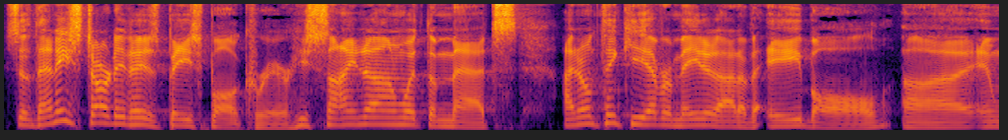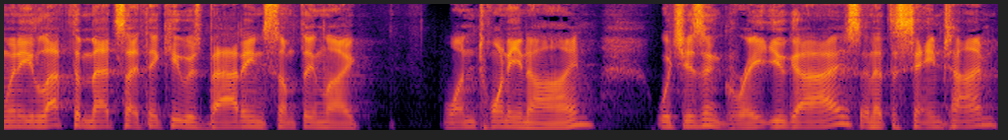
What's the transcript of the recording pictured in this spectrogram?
So then he started his baseball career. He signed on with the Mets. I don't think he ever made it out of A ball. Uh, and when he left the Mets, I think he was batting something like 129, which isn't great, you guys. And at the same time,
